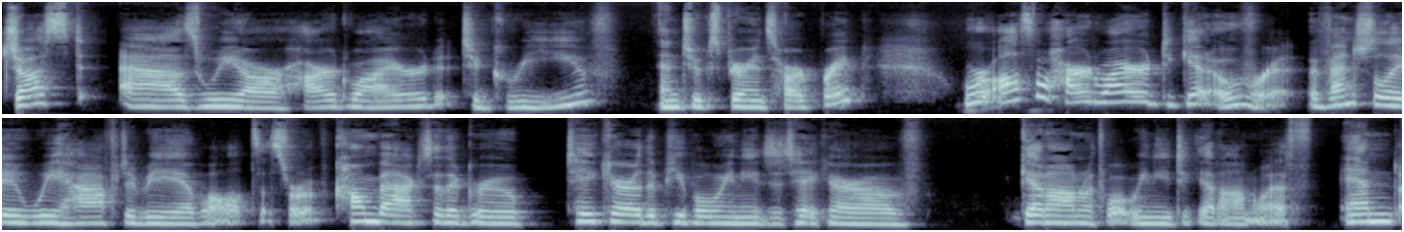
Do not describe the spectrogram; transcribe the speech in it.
Just as we are hardwired to grieve and to experience heartbreak, we're also hardwired to get over it. Eventually, we have to be able to sort of come back to the group, take care of the people we need to take care of, get on with what we need to get on with. And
